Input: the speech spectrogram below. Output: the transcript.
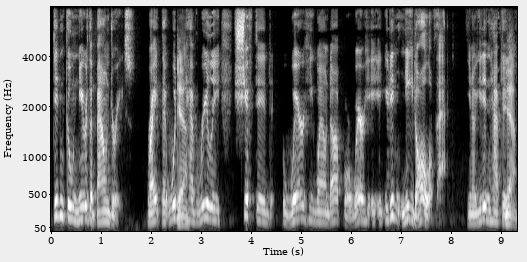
didn't go near the boundaries right? That wouldn't Yeah. have really shifted where he wound up or where he. You didn't need all of that. You know, you didn't have to yeah.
